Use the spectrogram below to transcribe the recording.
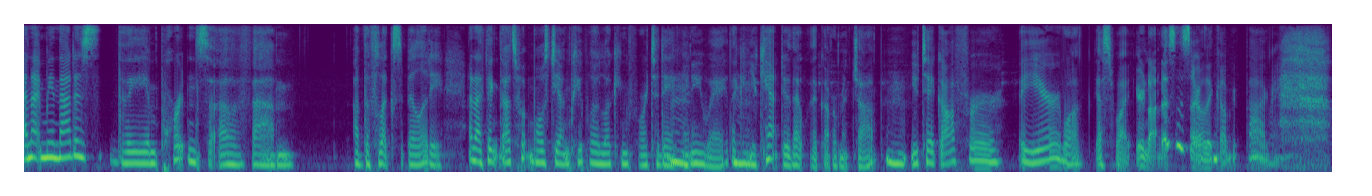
And I mean, that is the importance of um, of the flexibility. And I think that's what most young people are looking for today mm. anyway. Like mm. you can't do that with a government job. Mm. You take off for a year, well, guess what? You're not necessarily coming back. Right.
